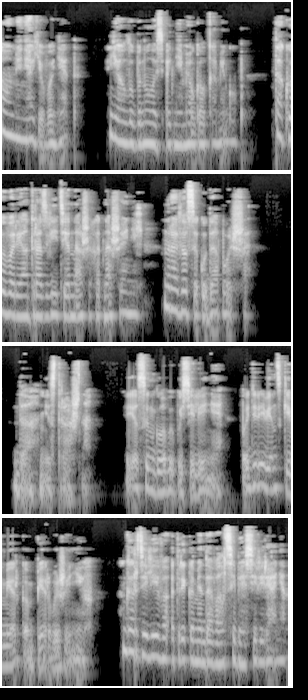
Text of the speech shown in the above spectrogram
А у меня его нет. Я улыбнулась одними уголками губ. Такой вариант развития наших отношений нравился куда больше. Да, не страшно. Я сын главы поселения, по деревенским меркам первый жених». Горделиво отрекомендовал себя северянин.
